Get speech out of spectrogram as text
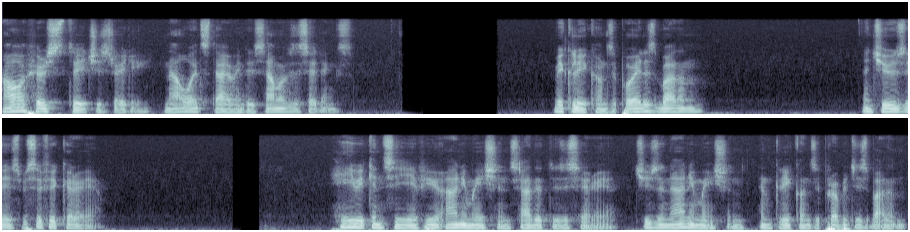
Our first stage is ready. Now let's dive into some of the settings. We click on the playlist button and choose a specific area. Here we can see a few animations added to this area. Choose an animation and click on the properties button.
